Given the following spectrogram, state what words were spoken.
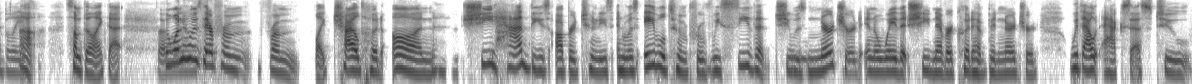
I believe ah, something like that. So, the one who was there from from like childhood on, mm-hmm. she had these opportunities and was able to improve. We see that she was mm-hmm. nurtured in a way that she never could have been nurtured without access to,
